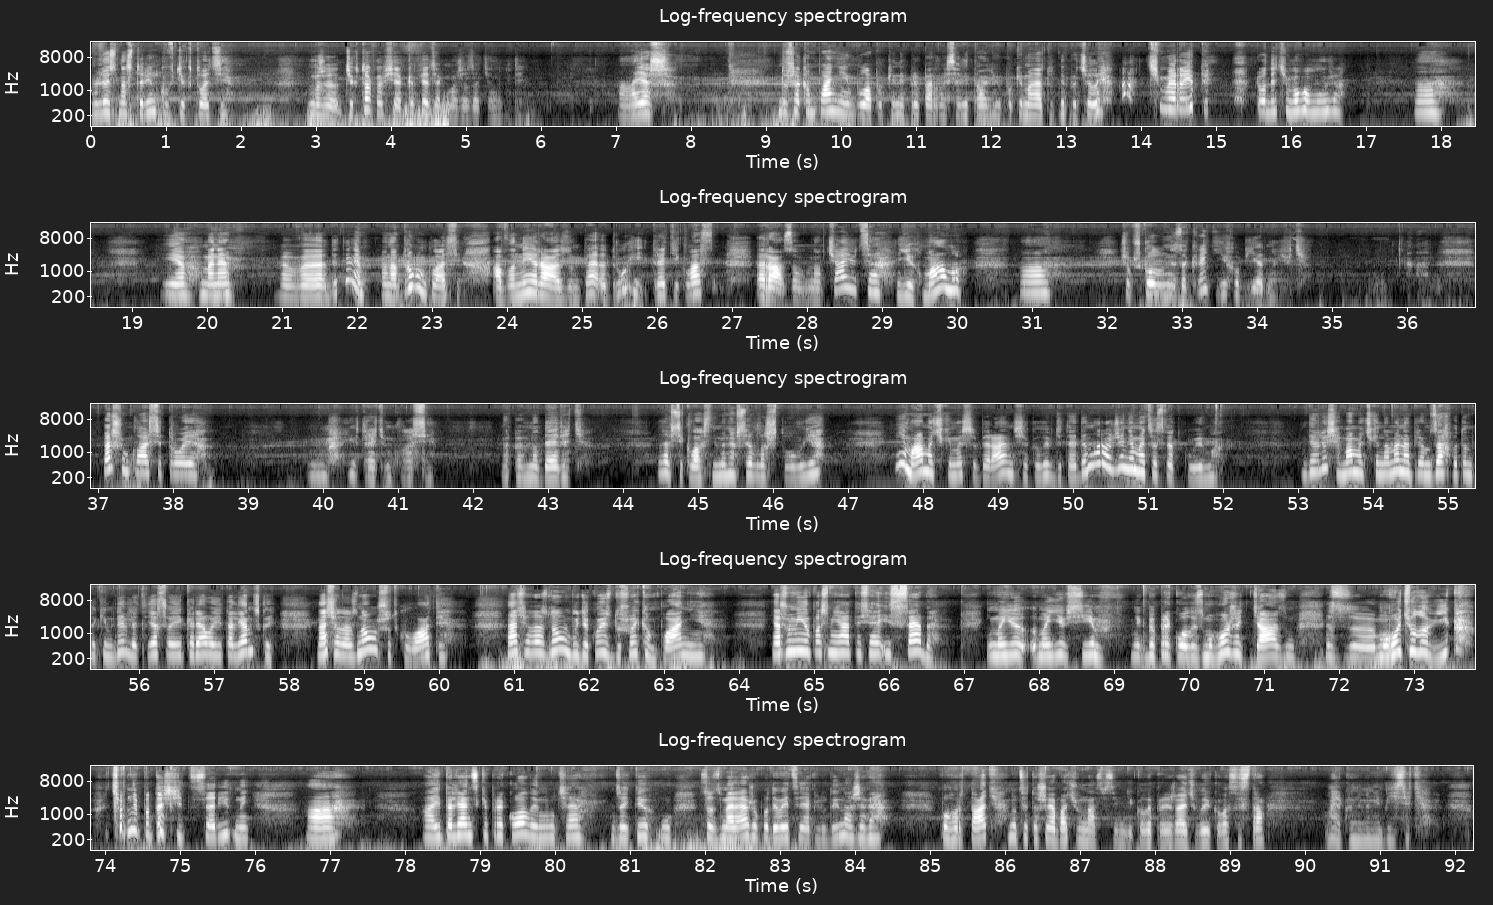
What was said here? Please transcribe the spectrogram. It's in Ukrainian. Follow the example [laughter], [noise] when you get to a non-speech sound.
Дивлюсь на сторінку в Тіктоці. Може, Тікток взагалі капець як може затягнути. А я ж душа компанії була, поки не приперлася в Італію, поки мене тут не почали [laughs] чмирити родичі мого мужа. А, і в мене в дитини, вона в другому класі, а вони разом, другий і третій клас разом навчаються, їх мало. Щоб школу не закрити, їх об'єднують. В першому класі троє і в третьому класі, напевно, дев'ять. Але всі класні, мене все влаштовує. І мамочки, ми збираємося, коли в дітей день народження, ми це святкуємо. Дивлюся, мамочки на мене прям захватом таким дивляться. Я своєю карявою італіянською почала знову шуткувати. Почала знову бути якоюсь душою компанії. Я ж вмію посміятися із себе. І мої, мої всі якби, приколи з мого життя, з, з мого чоловіка, [laughs] щоб не потащитися рідний. А, а італійські приколи, ну це зайти у соцмережу, подивитися, як людина живе, погортати. Ну, це те, що я бачу в нас в сім'ї, коли приїжджає чоловікова сестра. Ой, як вони мене бісять.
